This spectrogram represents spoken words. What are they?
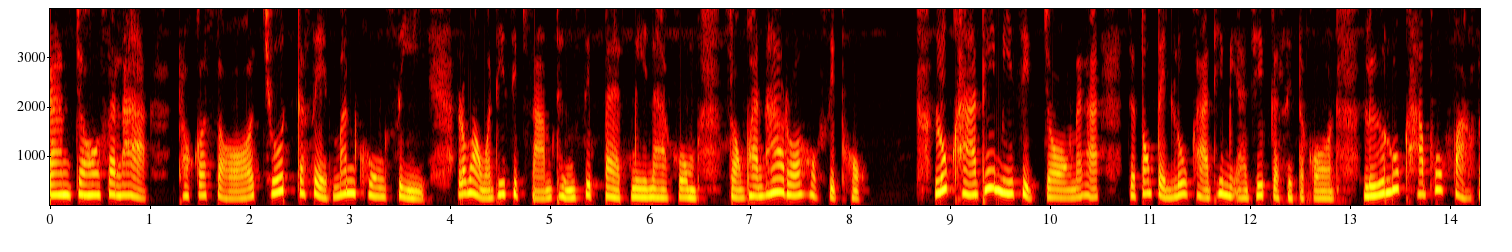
การจองสลากทกสชุดเกษตรมั่นคง 4 ระหว่างวันที่ 13 ถึง 18 มีนาคม 2566ลูกค้าที่มีสิทธิ์จองนะคะ จะต้องเป็นลูกค้าที่มีอาชีพเกษตรกร หรือลูกค้าผู้ฝากส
